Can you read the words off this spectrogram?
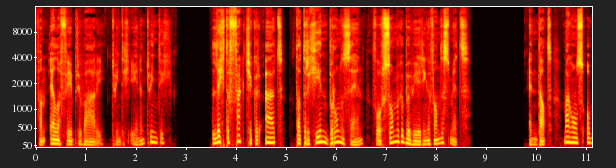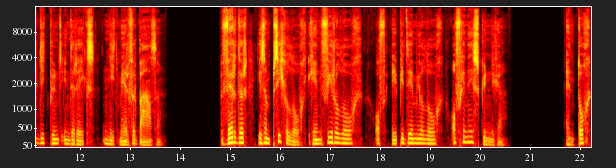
van 11 februari 2021 legt de factchecker uit dat er geen bronnen zijn voor sommige beweringen van de Smet. En dat mag ons op dit punt in de reeks niet meer verbazen. Verder is een psycholoog geen viroloog of epidemioloog of geneeskundige. En toch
